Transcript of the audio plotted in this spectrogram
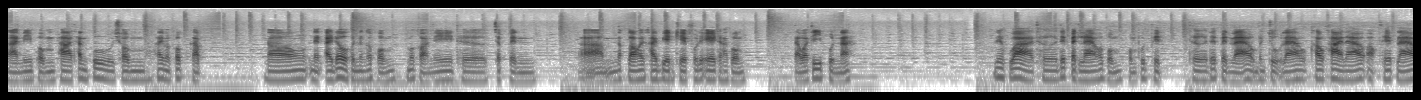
งานนี้ผมพาท่านผู้ชมให้มาพบกับน้องเน็ตไอดอลคนหนึ่งครับผม เมื่อก่อนนี้เธอจะเป็นนักร้องคล้ายๆ BNK48 นะครับผม แต่ว่าที่ญี่ปุ่นนะ เรียกว่าเธอได้เป็นแล้วครับผมผมพูดผิด เธอได้เป็นแล้วบรรจุแล้วเข้าค่ายแล้วออกเทปแล้ว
